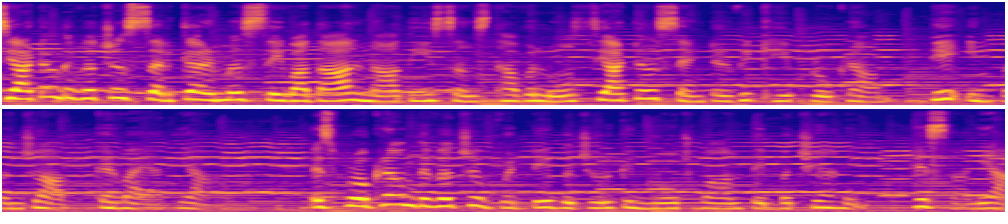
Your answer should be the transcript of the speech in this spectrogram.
ਸਿਆਟਲ ਦੇ ਵਿੱਚ ਸਰਗਰਮ ਸੇਵਾਦਾਰ ਨਾਂ ਦੀ ਸੰਸਥਾ ਵੱਲੋਂ ਸਿਆਟਲ ਸੈਂਟਰ ਵਿਖੇ ਪ੍ਰੋਗਰਾਮ ਡੇ ਇਨ ਪੰਜਾਬ ਕਰਵਾਇਆ ਗਿਆ। ਇਸ ਪ੍ਰੋਗਰਾਮ ਦੇ ਵਿੱਚ ਵੱਡੇ ਬਜ਼ੁਰਗ, ਨੌਜਵਾਨ ਤੇ ਬੱਚਿਆਂ ਨੇ ਹਿੱਸਾ ਲਿਆ।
